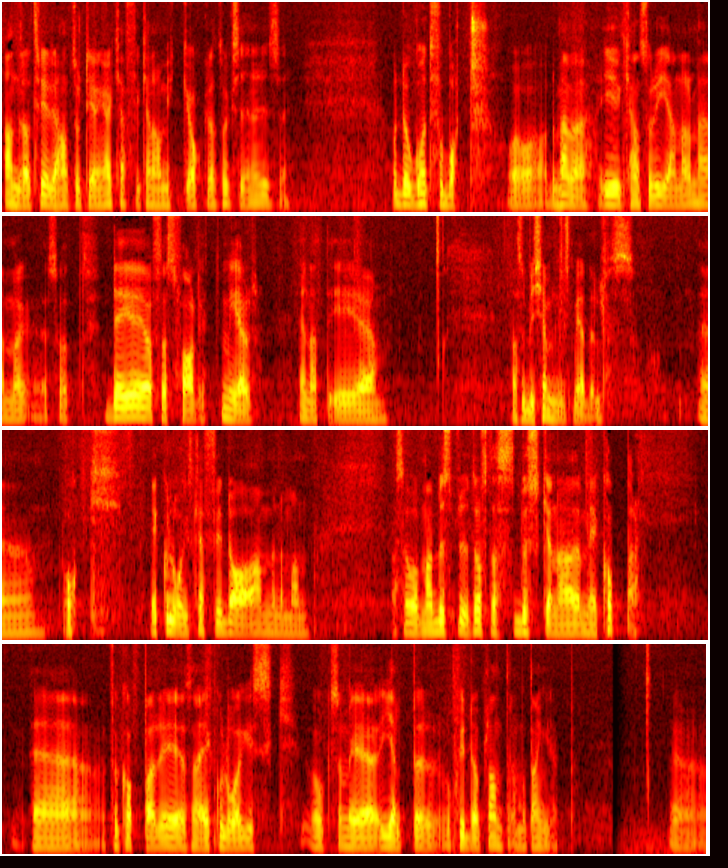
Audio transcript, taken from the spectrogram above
andra och tredjehandssorteringar av kaffe kan ha mycket ochratoxiner i sig. Och då går det inte att få bort. Och de här är ju cancerogena de här. Så att det är oftast farligt mer än att det är alltså bekämpningsmedel. Eh, och ekologiskt kaffe idag använder man Alltså man besprutar oftast buskarna med koppar. Eh, för koppar är sån ekologisk och som är, hjälper och skyddar plantorna mot angrepp. Eh,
